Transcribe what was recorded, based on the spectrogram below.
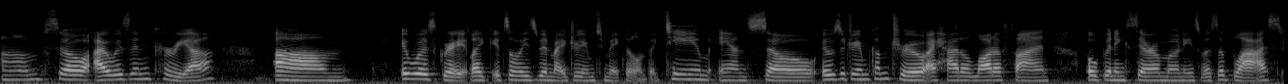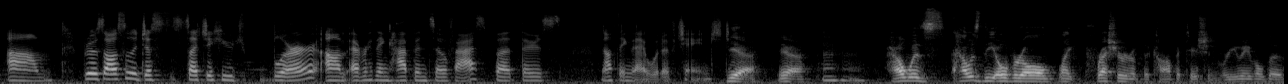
Um, so I was in Korea. Um, it was great. Like it's always been my dream to make the Olympic team, and so it was a dream come true. I had a lot of fun. Opening ceremonies was a blast, um, but it was also just such a huge blur. Um, everything happened so fast, but there's nothing that I would have changed. Yeah, yeah. Mm-hmm. How was how was the overall like pressure of the competition? Were you able to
